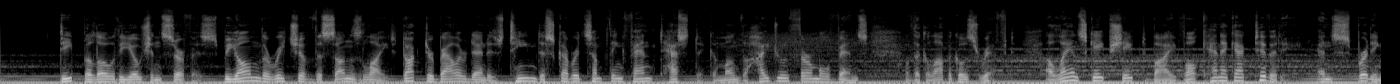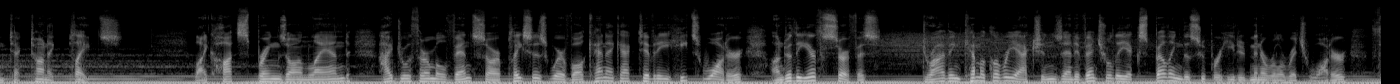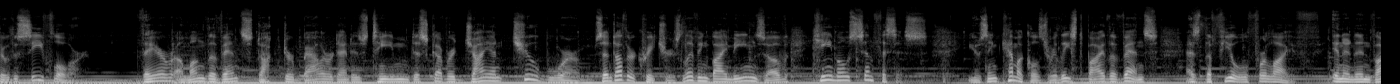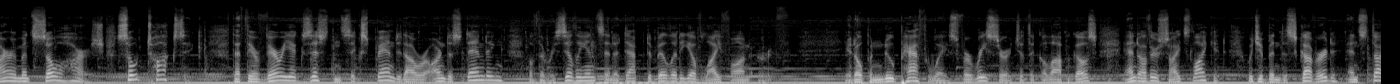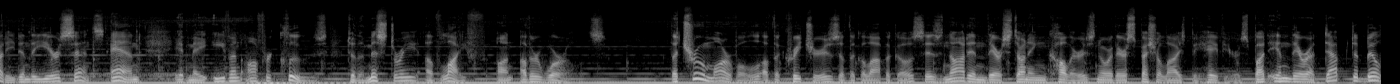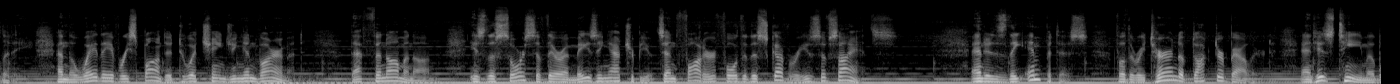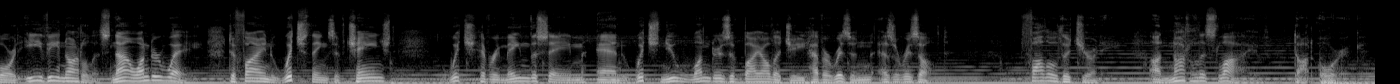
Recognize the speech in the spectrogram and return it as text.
Deep below the ocean's surface, beyond the reach of the sun's light, Dr. Ballard and his team discovered something fantastic among the hydrothermal vents of the Galapagos Rift, a landscape shaped by volcanic activity and spreading tectonic plates. Like hot springs on land, hydrothermal vents are places where volcanic activity heats water under the Earth's surface, driving chemical reactions and eventually expelling the superheated mineral rich water through the seafloor. There, among the vents, Dr. Ballard and his team discovered giant tube worms and other creatures living by means of chemosynthesis, using chemicals released by the vents as the fuel for life in an environment so harsh, so toxic, that their very existence expanded our understanding of the resilience and adaptability of life on Earth. It opened new pathways for research at the Galapagos and other sites like it, which have been discovered and studied in the years since, and it may even offer clues to the mystery of life on other worlds. The true marvel of the creatures of the Galapagos is not in their stunning colors nor their specialized behaviors, but in their adaptability and the way they have responded to a changing environment. That phenomenon is the source of their amazing attributes and fodder for the discoveries of science. And it is the impetus for the return of Dr. Ballard and his team aboard EV Nautilus, now underway, to find which things have changed which have remained the same, and which new wonders of biology have arisen as a result. Follow the journey on nautiluslive.org.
